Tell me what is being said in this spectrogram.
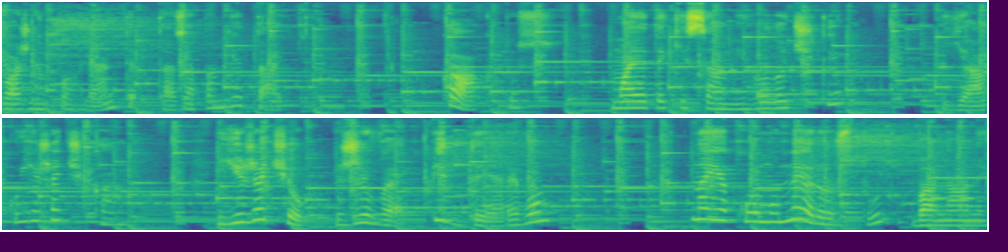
Уважно погляньте та запам'ятайте. Кактус має такі самі голочки, як у їжачка. Їжачок живе під деревом, на якому не ростуть банани.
